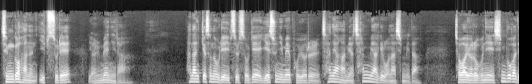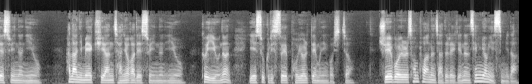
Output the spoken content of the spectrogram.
증거하는 입술의 열매니라. 하나님께서는 우리의 입술 속에 예수님의 보혈을 찬양하며 찬미하길 원하십니다. 저와 여러분이 신부가 될 수 있는 이유, 하나님의 귀한 자녀가 될 수 있는 이유, 그 이유는 예수 그리스도의 보혈 때문인 것이죠. 주의 보혈을 선포하는 자들에게는 생명이 있습니다.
